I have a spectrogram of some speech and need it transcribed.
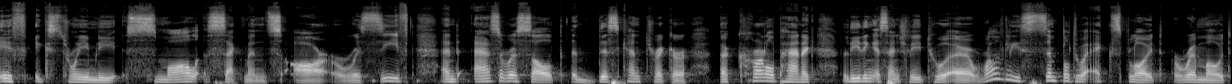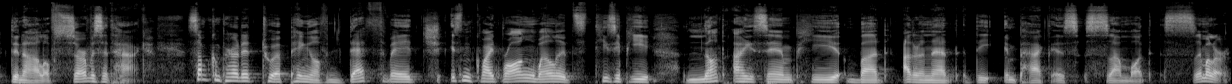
if extremely small segments are received, and as a result, this can trigger a kernel panic, leading essentially to a relatively simple to exploit remote denial of service attack. Some compared it to a ping of death, which isn't quite wrong. Well, it's TCP, not ICMP, but other than that, the impact is somewhat similar.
